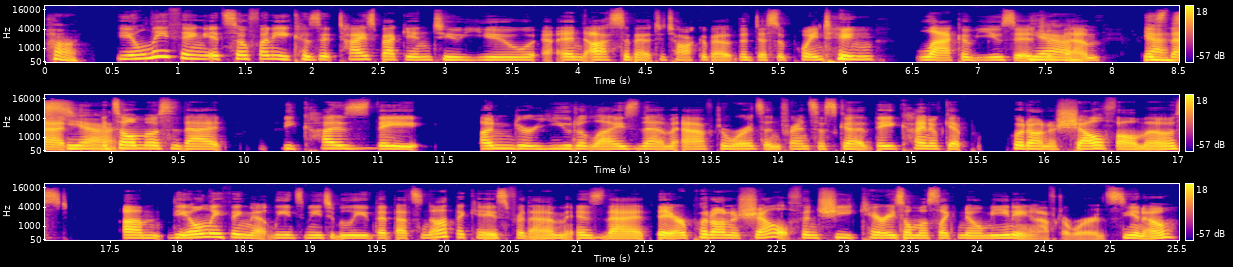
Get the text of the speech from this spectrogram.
Huh. The only thing, it's so funny because it ties back into you and us about to talk about the disappointing lack of usage Yeah. of them. Yes. Is that Yeah. it's almost that because they underutilize them afterwards and Franziska, they kind of get put on a shelf almost. Um, the only thing that leads me to believe that that's not the case for them is that they are put on a shelf and she carries almost like no meaning afterwards, you know?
